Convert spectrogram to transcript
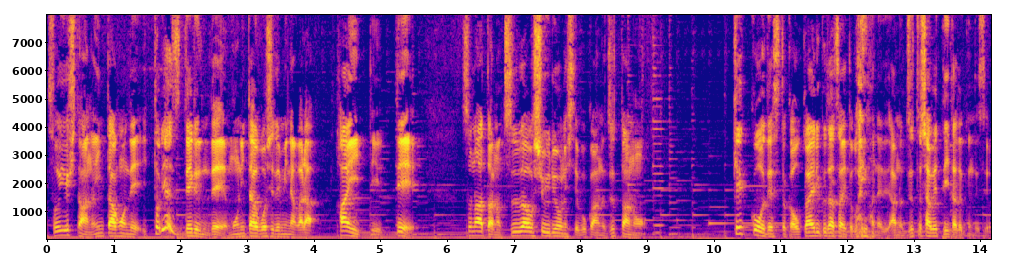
そういう人はあのインターホンでとりあえず出るんでモニター越しで見ながら「はい」って言ってその後あの通話を終了にして僕はあのずっとあの結構ですとかお帰りくださいとか言わないであのずっと喋っていただくんですよ。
